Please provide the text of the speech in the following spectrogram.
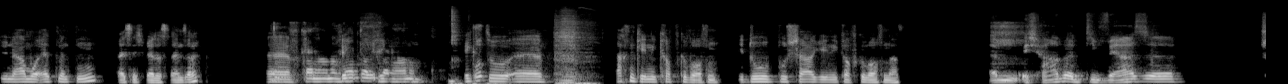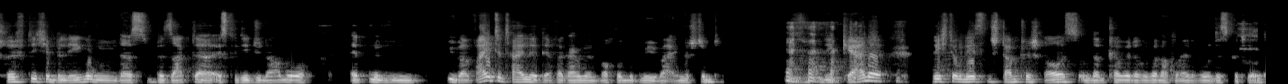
Dynamo Edmonton, weiß nicht, wer das sein soll. Äh, keine Ahnung, krieg, krieg, keine Ahnung. Kriegst du äh, Sachen gegen den Kopf geworfen, wie du Bouchard gegen den Kopf geworfen hast? Ähm, ich habe diverse schriftliche Belegungen, dass besagter SGD Dynamo Edmonton über weite Teile der vergangenen Woche mit mir übereingestimmt. die gerne Richtung nächsten Stammtisch raus und dann können wir darüber noch mal in Ruhe diskutieren.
